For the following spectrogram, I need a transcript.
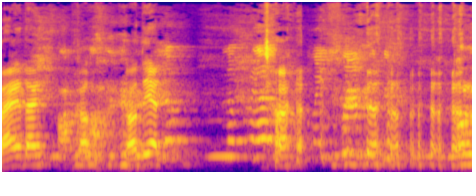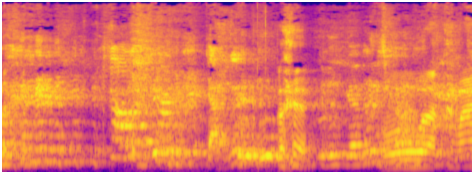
ទៅទៅក៏ក៏ទៀតលោករើមិនចូលចាប់គឺគឺគេទៅអូអាខ្មៅ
